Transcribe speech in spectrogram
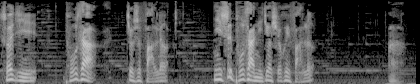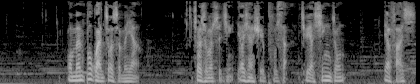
所以菩萨就是法乐。你是菩萨，你就要学会法乐啊！我们不管做什么样，做什么事情，要想学菩萨，就要心中要法喜。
